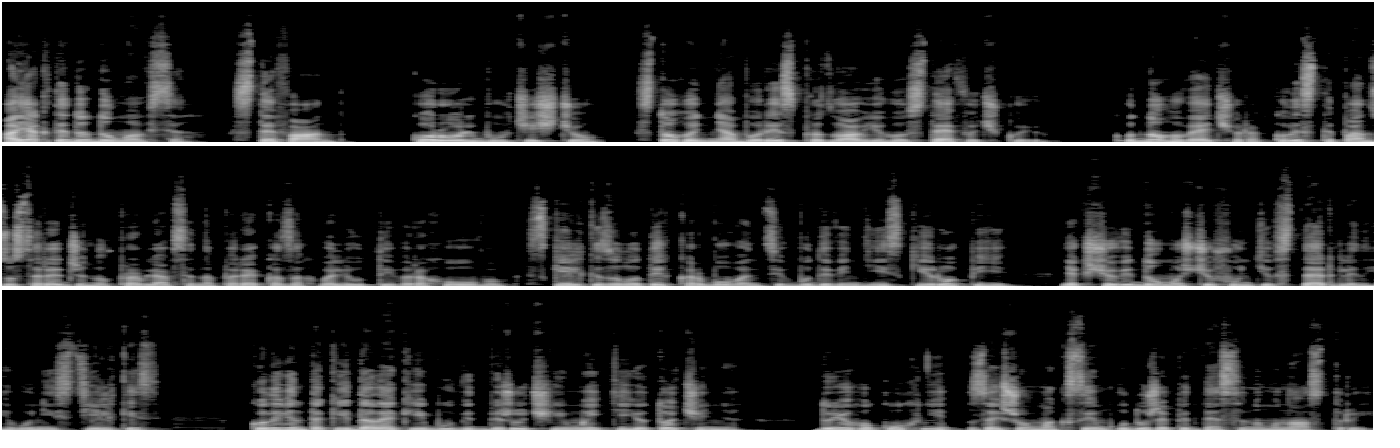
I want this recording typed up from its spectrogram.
А як ти додумався, Стефан? Король був чи що? З того дня Борис прозвав його Стефочкою. Одного вечора, коли Степан зосереджено вправлявся на переказах валюти і вираховував, скільки золотих карбованців буде в індійській рупії, якщо відомо, що фунтів стерлінгів у ній стількись, коли він такий далекий був від біжучої миті й оточення, до його кухні зайшов Максим у дуже піднесеному настрої.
